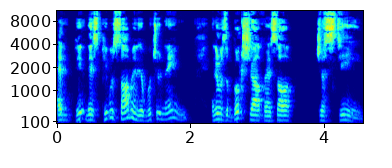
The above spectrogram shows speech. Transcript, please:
And this people saw me and said, what's your name? And there was a bookshelf and I saw Justine.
